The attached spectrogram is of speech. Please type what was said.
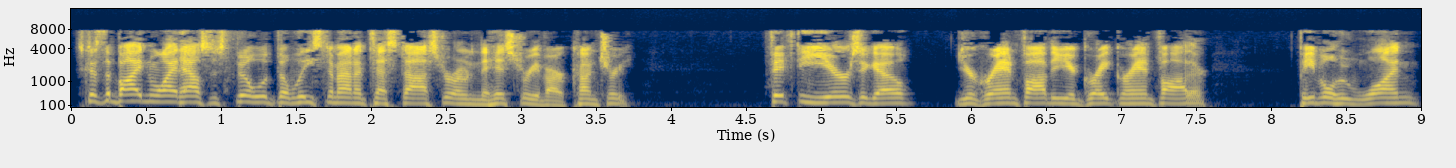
It's because the Biden White House is filled with the least amount of testosterone in the history of our country. 50 years ago, your grandfather, your great grandfather, people who won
